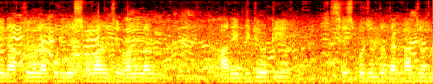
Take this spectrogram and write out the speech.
এই রাত্রিবেলা পরিবেশ সবার হচ্ছে ভালো লাগবে। আর এই ভিডিওটি শেষ পর্যন্ত দেখার জন্য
